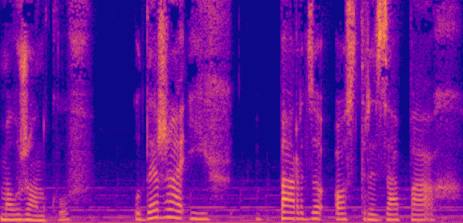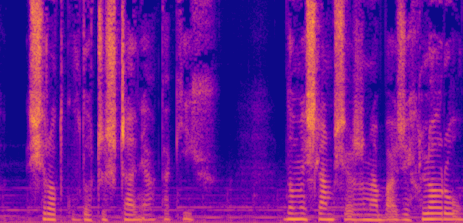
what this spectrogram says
małżonków, uderza ich bardzo ostry zapach środków do czyszczenia, takich domyślam się, że na bazie chloru.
